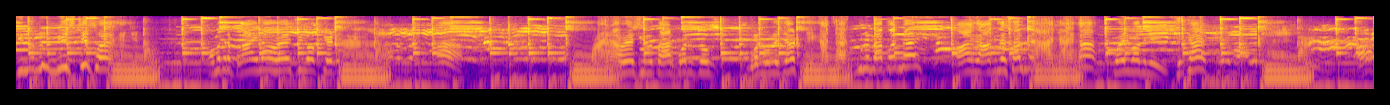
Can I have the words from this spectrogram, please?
কিন্তু মিষ্টি আমাদের বায়না হয়েছিল কেটে। হ্যাঁ হয়েছিল তারপরে তো গন্ডগোলে যাও ঠিক আছে কোনো ব্যাপার নেই আর আগলে সাল কই বাদ নেই ঠিক আছে? হ্যাঁ?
